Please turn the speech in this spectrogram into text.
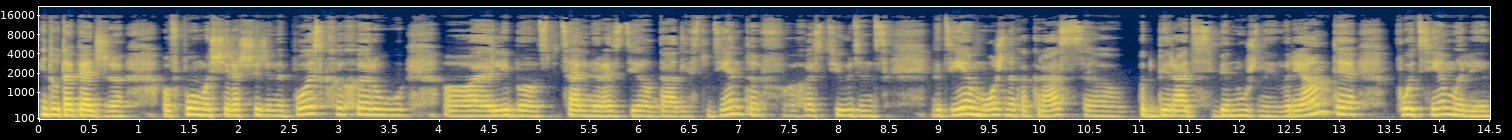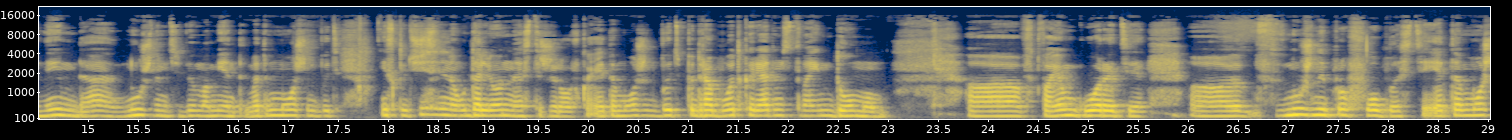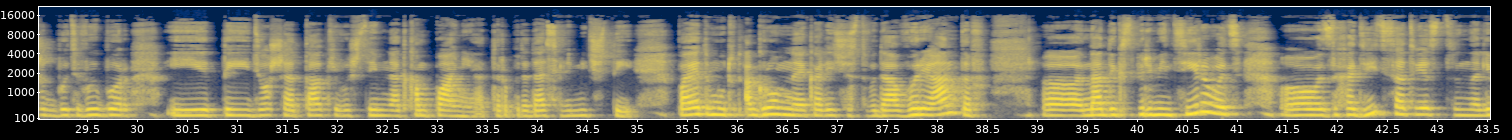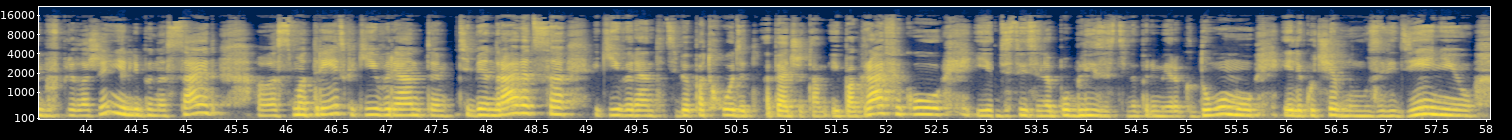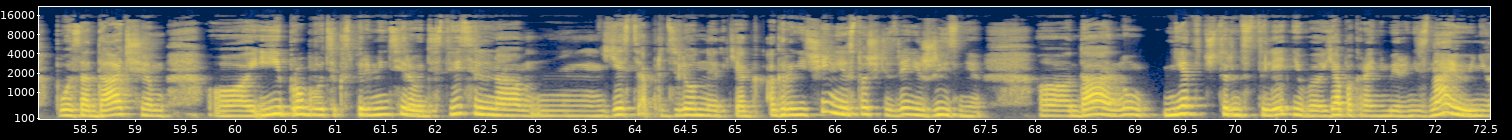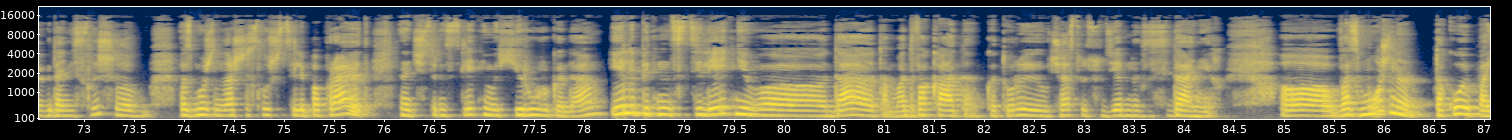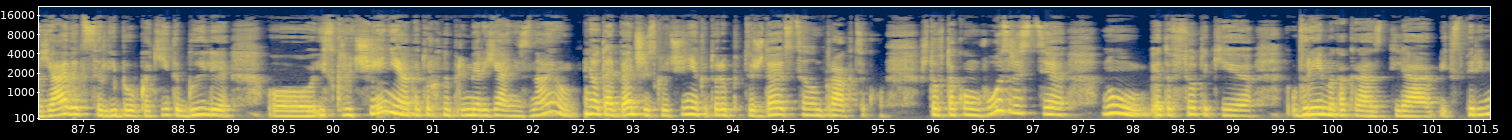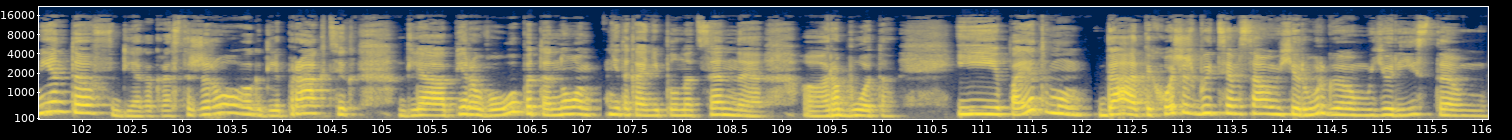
И тут, опять же, в помощи расширенный поиск ХХРУ, а, либо специальный раздел да, для студентов Students, где можно как раз э, подбирать себе нужные варианты по тем или иным да, нужным тебе моментам. Это может быть исключительно удаленная стажировка, это может быть подработка рядом с твоим домом, а, в твоем городе, а, в нужной профобласти. Это может быть выбор, и ты идешь и отталкиваешься именно от компании, от работодателя мечты. Поэтому тут огромное количество да, вариантов. А, надо экспериментировать, заходить, соответственно, либо в приложение, либо на сайт, смотреть, какие варианты тебе нравятся, какие варианты тебе подходят, опять же, там и по графику, и действительно действительно по близости, например, к дому или к учебному заведению, по задачам э, и пробовать экспериментировать. Действительно, есть определенные такие ограничения с точки зрения жизни. Э, да, ну, нет 14-летнего, я, по крайней мере, не знаю и никогда не слышала, возможно, наши слушатели поправят, 14-летнего хирурга, да, или 15-летнего, да, там, адвоката, который участвует в судебных заседаниях. А, возможно, такое появится, либо какие-то были а, исключения, о которых, например, я не знаю. Но это, опять же, исключения, которые подтверждают в целом практику, что в таком возрасте, ну, это все таки время как раз для экспериментов, для как раз стажировок, для практик, для первого опыта, но не такая неполноценная а, работа. И поэтому, да, ты хочешь быть тем самым хирургом, юристом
